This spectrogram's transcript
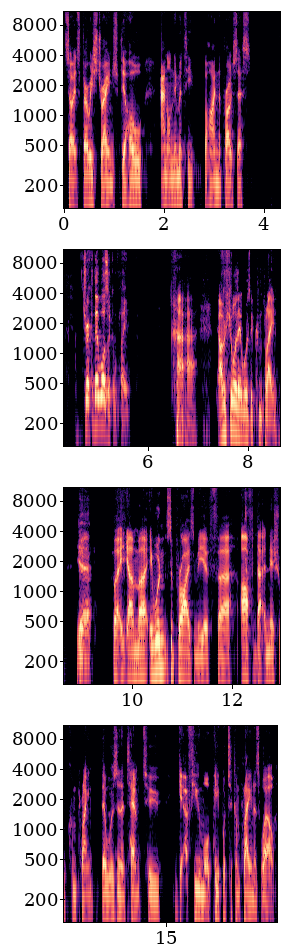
so it's very strange the whole anonymity behind the process. Do you reckon there was a complaint? I'm sure there was a complaint yeah, yeah. But um, uh, it wouldn't surprise me if uh, after that initial complaint, there was an attempt to get a few more people to complain as well.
